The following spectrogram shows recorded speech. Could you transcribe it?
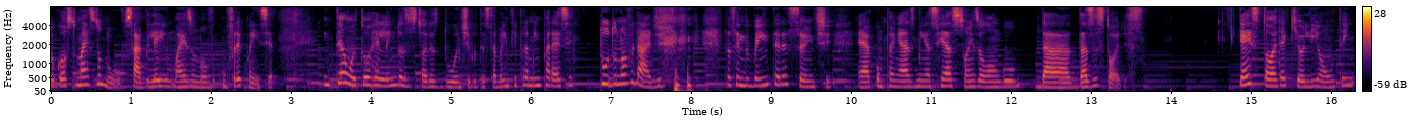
eu gosto mais do Novo, sabe? Leio mais o Novo com frequência. Então eu tô relendo as histórias do Antigo Testamento e para mim parece tudo novidade. tá sendo bem interessante é, acompanhar as minhas reações ao longo da, das histórias. E a história que eu li ontem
